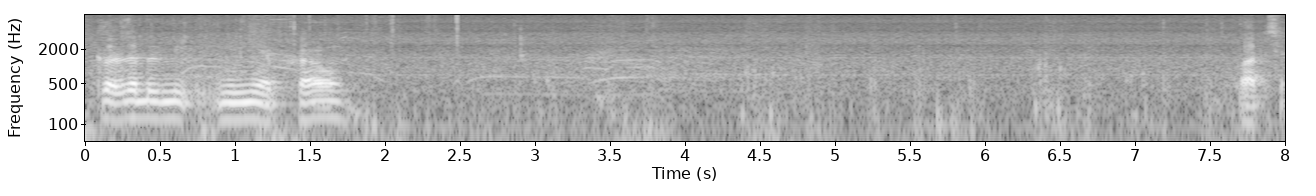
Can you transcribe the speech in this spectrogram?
Tylko żeby mi nie pchał. Patrzcie.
